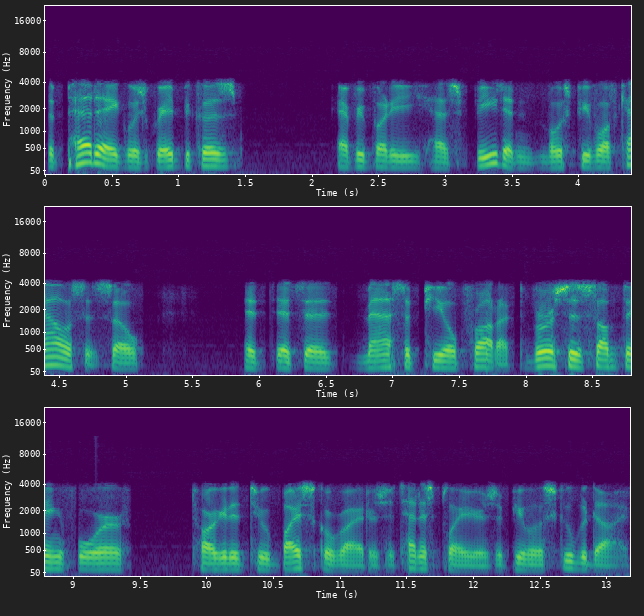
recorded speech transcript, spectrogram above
the PedEgg was great because everybody has feet and most people have calluses. So, it, it's a mass appeal product versus something for targeted to bicycle riders or tennis players or people that scuba dive.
